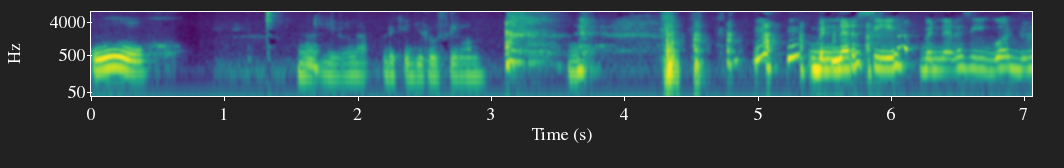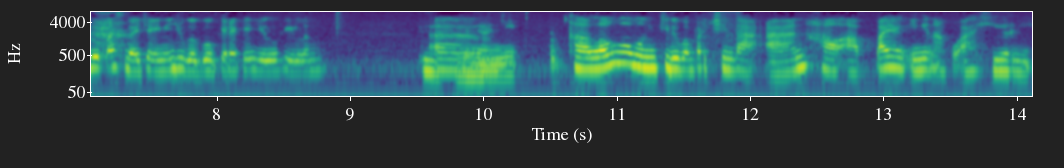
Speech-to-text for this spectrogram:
Uh, Gila, udah kayak judul film. bener sih bener sih gue dulu pas baca ini juga gue kira kayak judul film Um, Menyanyi. kalau ngomongin kehidupan percintaan hal apa yang ingin aku akhiri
